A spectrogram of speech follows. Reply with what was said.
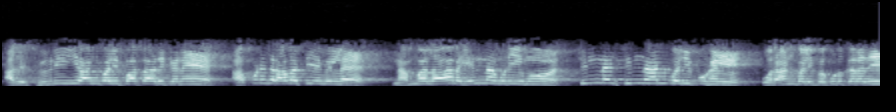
அது பெரிய அன்பளிப்பா தான் இருக்கனே. அப்படிங்கிற அவசியம் இல்ல. நம்மளால என்ன முடியுமோ சின்ன சின்ன அன்பளிப்புகள் ஒரு அன்பளிப்பை கொடுக்கிறது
